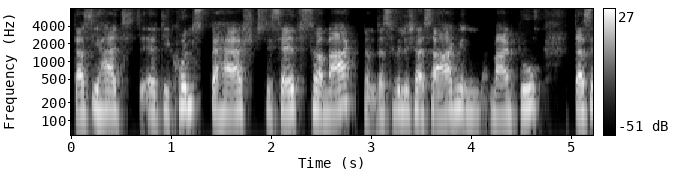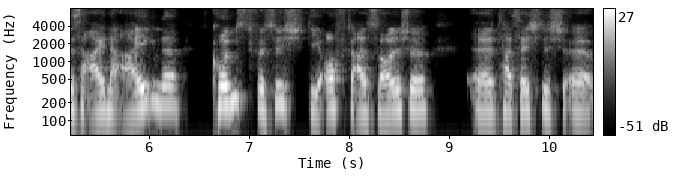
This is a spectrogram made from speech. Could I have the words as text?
dass sie halt äh, die Kunst beherrscht, sich selbst zu vermarkten. Und das will ich ja sagen in meinem Buch. Das ist eine eigene Kunst für sich, die oft als solche äh, tatsächlich, äh,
